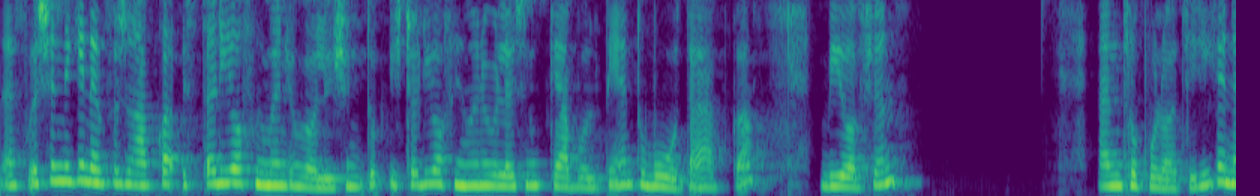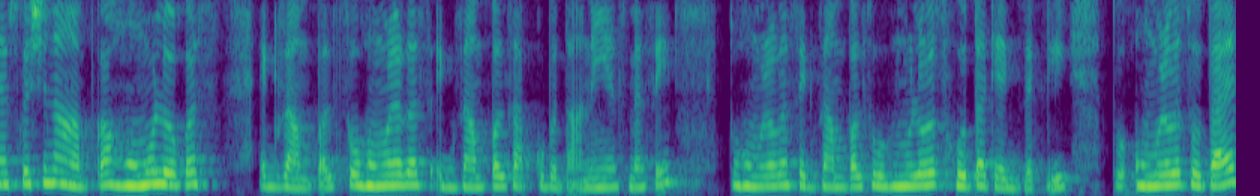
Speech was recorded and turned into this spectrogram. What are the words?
नेक्स्ट क्वेश्चन देखिए नेक्स्ट क्वेश्चन आपका स्टडी ऑफ़ ह्यूमन इवोल्यूशन तो स्टडी ऑफ़ ह्यूमन इवोल्यूशन क्या बोलते हैं? तो वो होता है आपका बी ऑप्शन एंथ्रोपोलॉजी ठीक है? नेक्स्ट क्वेश्चन है आपका होमोलोगस एग्जाम्पल्स तो होमोलोगस एग्जाम्पल्स आपको बताने हैं इसमें से। तो होमोलोगस एग्जाम्पल्स होमोलोगस होता क्या एग्जैक्टली तो होमोलोगस होता है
